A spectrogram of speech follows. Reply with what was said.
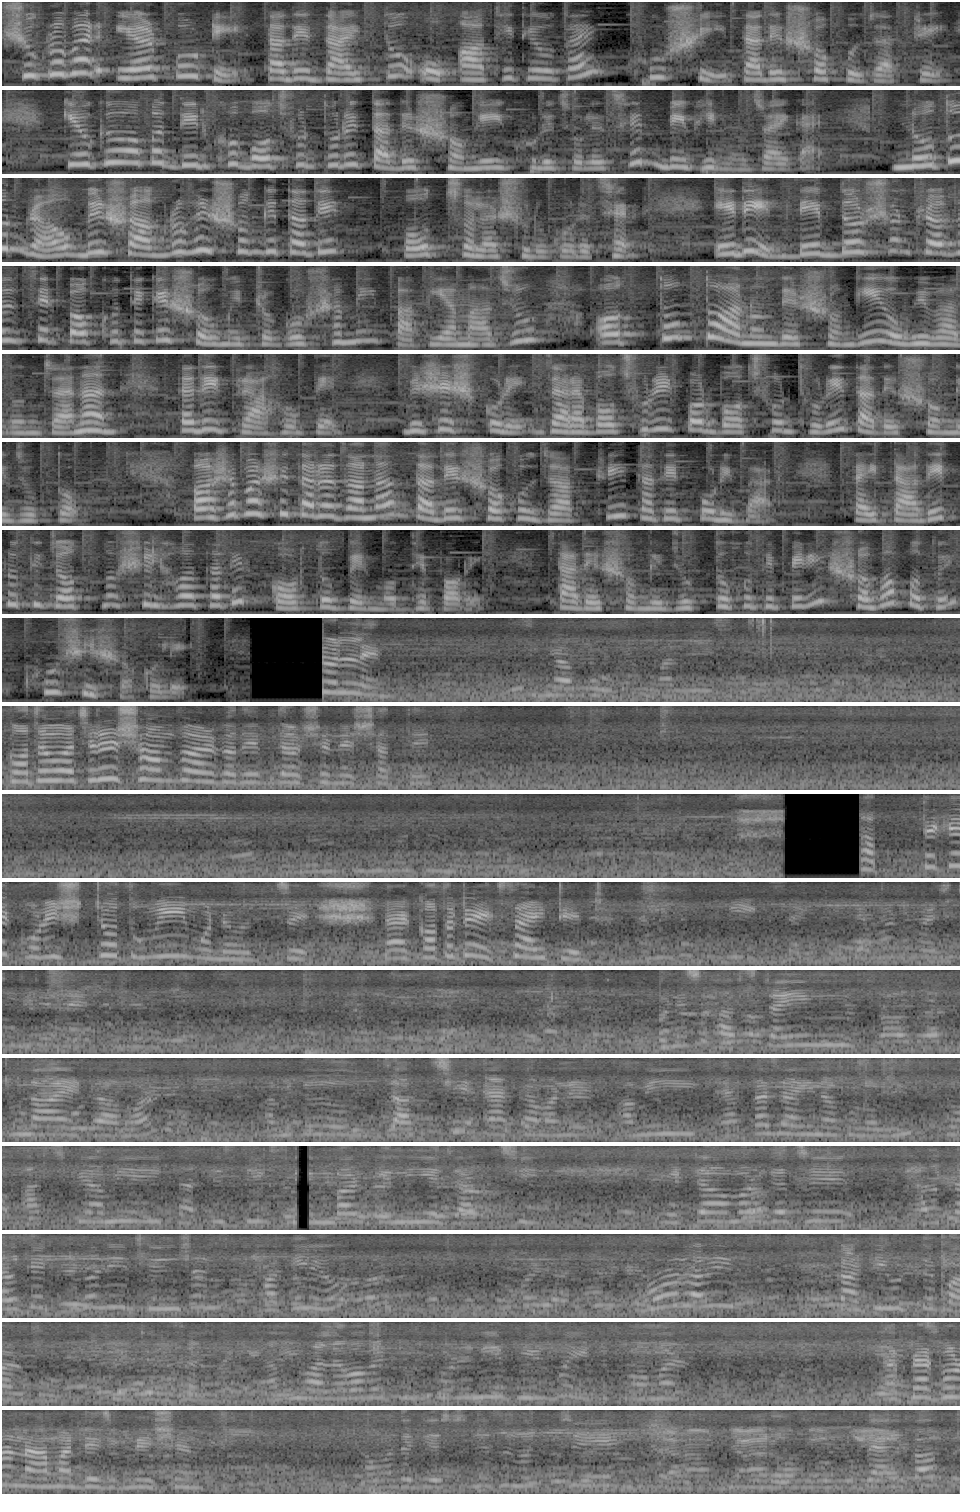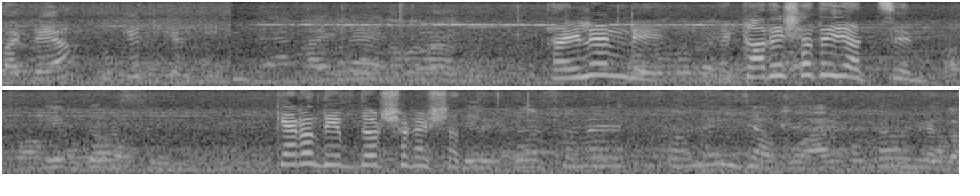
শুক্রবার এয়ারপোর্টে তাদের দায়িত্ব ও আতিথেয়তায় খুশি তাদের সকল যাত্রী। কেউ কেউ আবার দীর্ঘ বছর ধরে তাদের সঙ্গেই ঘুরে চলেছেন বিভিন্ন জায়গায়। নতুনরাও বেশ আগ্রহের সঙ্গে তাদের পথ চলা শুরু করেছেন। এদিন দেবদর্শন ট্রাভেলসের পক্ষ থেকে সৌমিত্র গোস্বামী, পাপিয়া মাজু অত্যন্ত আনন্দের সঙ্গে অভিবাদন জানান তাদের গ্রাহকদের। বিশেষ করে যারা বছরের পর বছর ধরে তাদের সঙ্গে যুক্ত। পাশাপাশি তারা জানান তাদের সকল যাত্রী তাদের পরিবার। তাই তাদের প্রতি যত্নশীল হওয়া তাদের কর্তব্যের মধ্যে পড়ে। তাদের সঙ্গে যুক্ত হতে পেরে স্বভাবতই খুশি সকলে। চললেন কত বছরের সম্পর্ক দেব দর্শনের সাথে। সব থেকে কনিষ্ঠ তুমিই মনে হচ্ছে। আহ, কতটা এক্সাইটেড আমি এক্সাইটেড আমার ফার্স্ট ইন্টারন্যাশনাল মানে ফার্স্ট টাইম না এটা আমার। আমি তো যাচ্ছি একা মানে আমি একা যাই না কোনো দিন তো আজকে আমি এই থার্টি সিক্স মেম্বারকে নিয়ে যাচ্ছি। এটা আমার কাছে হালকা হালকা একটুখানি টেনশন থাকলেও ওভারঅল আমি কাটিয়ে উঠতে পারব সেই টেনশনটাকে আমি ভালোভাবে ট্যুর করে নিয়ে ফিরবো এটুকু আমার আপনার কোনো নাম আর ডেজিগনেশন আমাদের ডেস্টিনেশন হচ্ছে ব্যাংকক পাটায়া ফুকেট থাইল্যান্ডে? কাদের সাথে যাচ্ছেন? দেবদর্শন। কেন দেবদর্শনের সাথে? যাব আর কোথাও যাব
